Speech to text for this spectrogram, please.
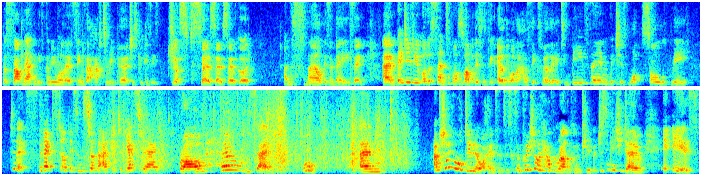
but sadly, I think it's going to be one of those things that I have to repurchase because it's just so, so, so good. And the smell is amazing. Um, they do do other scents of ones as well, but this is the only one that has the exfoliating beads in, which is what sold me to this. The next up is some stuff that I picked up yesterday from Home Sense. Ooh. Um, I'm sure you all do know what Home Sense is because I'm pretty sure they have them around the country, but just in case you don't, it is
